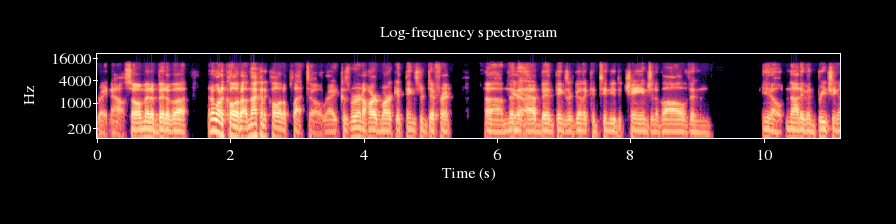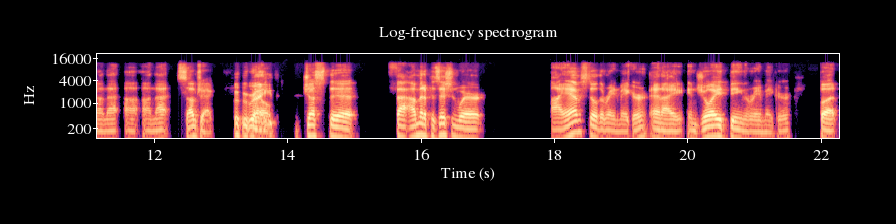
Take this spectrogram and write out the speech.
right now. So I'm in a bit of a, I don't want to call it, I'm not going to call it a plateau, right? Because we're in a hard market. Things are different um, than yeah. they have been. Things are going to continue to change and evolve, and you know, not even breaching on that uh, on that subject. right. You know, just the fact I'm in a position where I am still the rainmaker, and I enjoy being the rainmaker, but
